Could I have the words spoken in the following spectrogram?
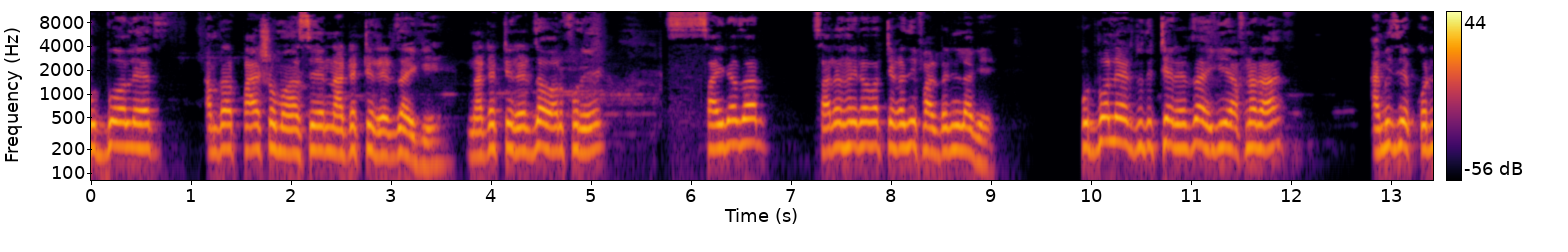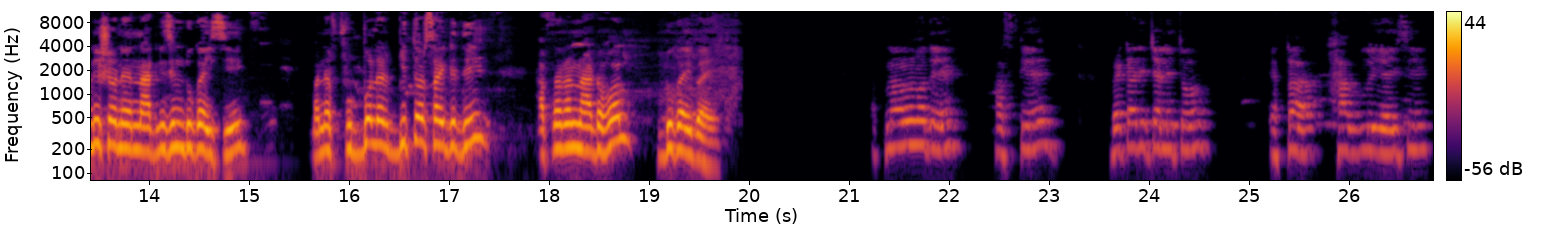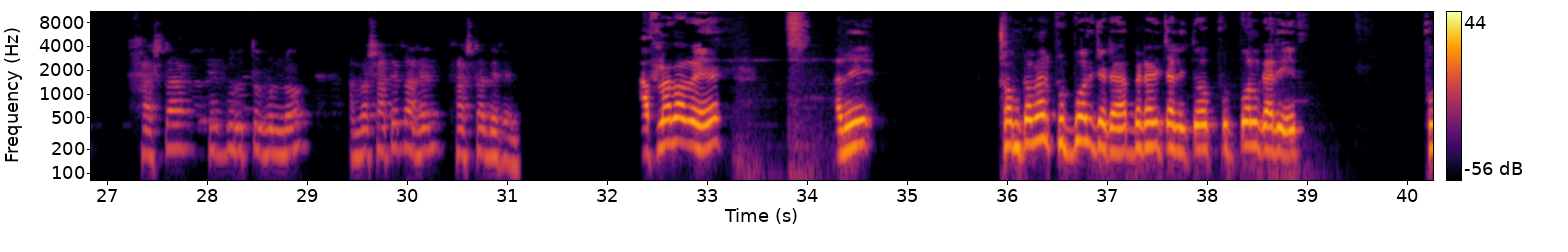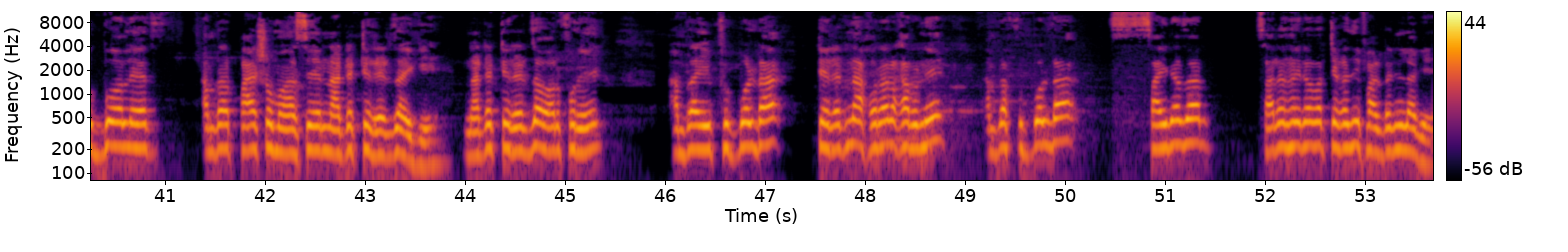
ফুটবলের আমরা প্রায় সময় আছে নাটের টেরের জায়গি নাটের টেরের যাওয়ার পরে চার হাজার সাড়ে ছয় হাজার টাকা দিয়ে ফাল্টানি লাগে। ফুটবলের যদি টেরের জায়গি আপনারা, আমি যে কন্ডিশনে নাট গেছিন ঢুকাইছি মানে ফুটবলের ভিতর সাইডে দি আপনারা নাট হল ঢুকাই পায় আপনার মধ্যে আজকে ব্যাটারি চালিত একটা খাস লই আইছি। খাসটা খুব গুরুত্বপূর্ণ। আমরা সাথে থাকেন খাসটা দেখেন। আপনারা আমি টমটমের ফুটবল যেটা, ব্যাটারি চালিত ফুটবল গাড়ির, ফুটবলের আমরা প্রায় সময় আছে নাটের টেরের জায়গি নাটের টেরের যাওয়ার পরে আমরা এই ফুটবলটা টেরের না করার কারণে আমরা ফুটবলটা চার হাজার, সাড়ে ছয় হাজার টাকা দিয়ে ফাল্টানি লাগে।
